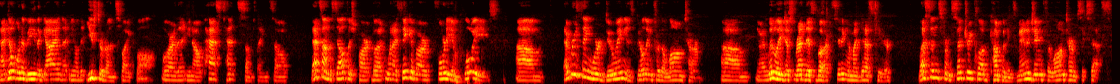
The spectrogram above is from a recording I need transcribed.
and I don't want to be the guy that you know that used to run spike ball or that you know past tense something. So that's on the selfish part. But when I think of our 40 employees, um, everything we're doing is building for the long term. Um, you know, I literally just read this book sitting on my desk here. Lessons from Century Club Companies Managing for Long Term Success.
